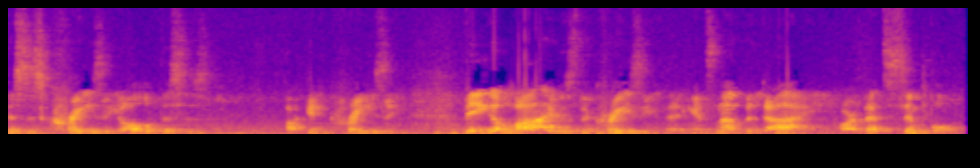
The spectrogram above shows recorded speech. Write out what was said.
this is crazy. All of this is fucking crazy. Being alive is the crazy thing. It's not the dying part. That's simple.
